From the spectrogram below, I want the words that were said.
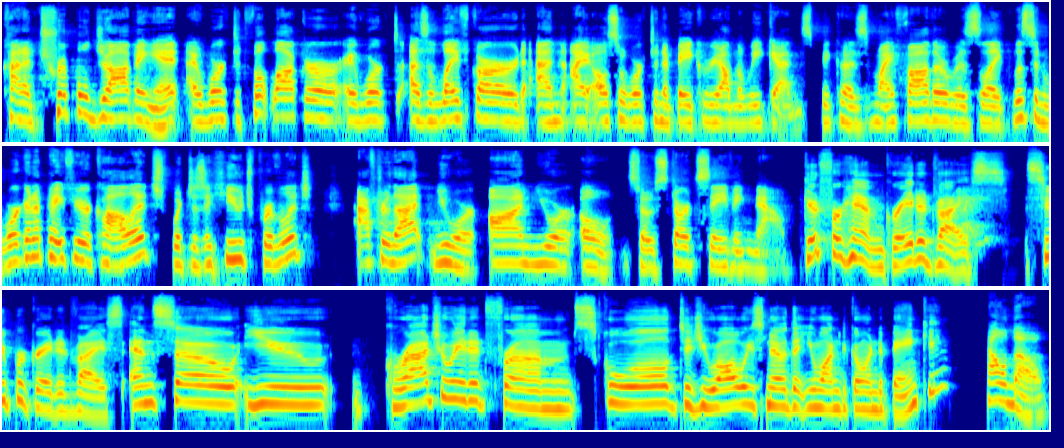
kind of triple jobbing it. I worked at Foot Locker, I worked as a lifeguard, and I also worked in a bakery on the weekends because my father was like, listen, we're going to pay for your college, which is a huge privilege. After that, you are on your own. So start saving now. Good for him. Great advice. Super great advice. And so you graduated from school. Did you always know that you wanted to go into banking? Hell no.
